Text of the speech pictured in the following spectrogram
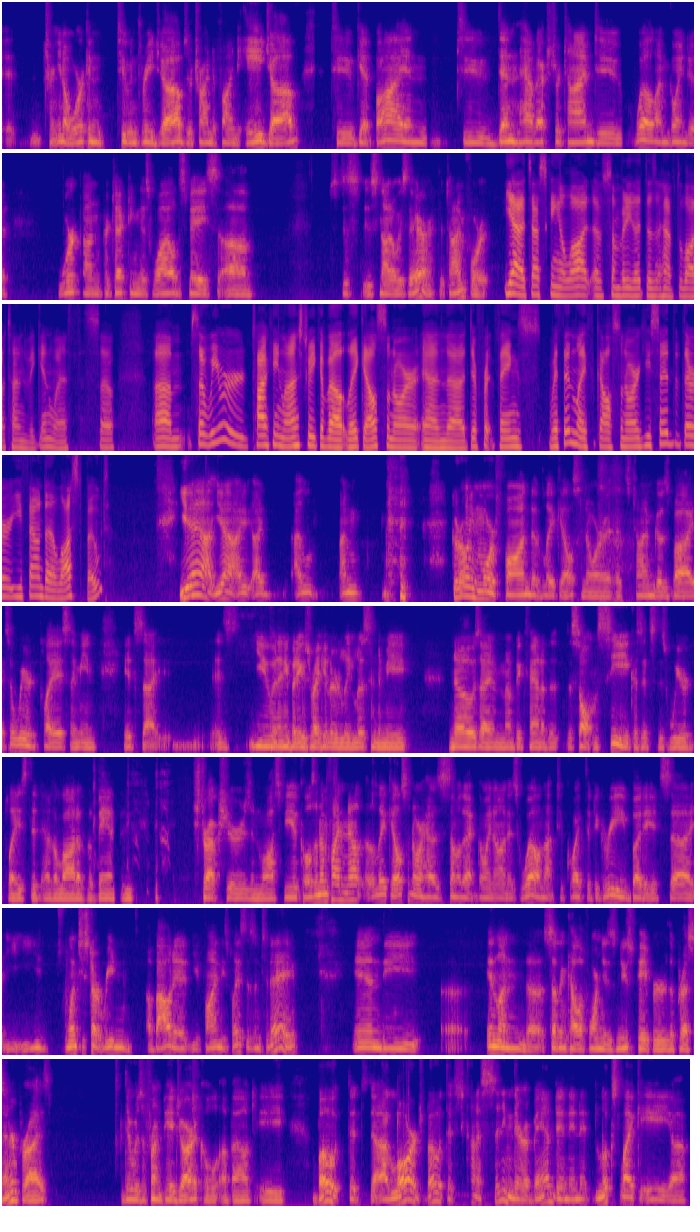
you know working two and three jobs or trying to find a job to get by and to then have extra time to well i'm going to work on protecting this wild space uh, it's just it's not always there the time for it. Yeah it's asking a lot of somebody that doesn't have a lot of time to begin with so um, so we were talking last week about Lake Elsinore and uh, different things within Lake Elsinore. You said that there you found a lost boat. Yeah, yeah. I, I, I I'm growing more fond of Lake Elsinore as time goes by. It's a weird place. I mean, it's uh, as you and anybody who's regularly listened to me knows, I'm a big fan of the, the Salton Sea because it's this weird place that has a lot of abandoned structures and lost vehicles. And I'm finding out Lake Elsinore has some of that going on as well, not to quite the degree, but it's uh, you, once you start reading about it, you find these places. And today, in the uh, inland uh, Southern California's newspaper, the Press Enterprise, there was a front page article about a boat that's a large boat that's kind of sitting there abandoned, and it looks like a uh,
